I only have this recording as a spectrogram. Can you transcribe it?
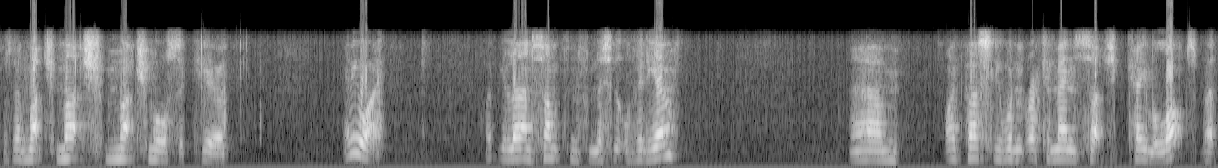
because they're much, much, much more secure. Anyway, hope you learned something from this little video. Um, I personally wouldn't recommend such cable locks, but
